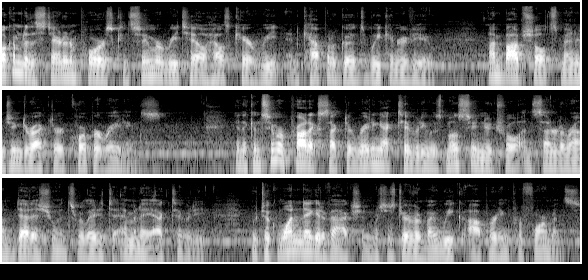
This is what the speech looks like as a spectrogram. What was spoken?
Welcome to the Standard & Poor's Consumer Retail Healthcare REIT and Capital Goods Week in Review. I'm Bob Schulz, Managing Director, Corporate Ratings. In the consumer products sector, rating activity was mostly neutral and centered around debt issuance related to M&A activity. We took one negative action, which was driven by weak operating performance.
